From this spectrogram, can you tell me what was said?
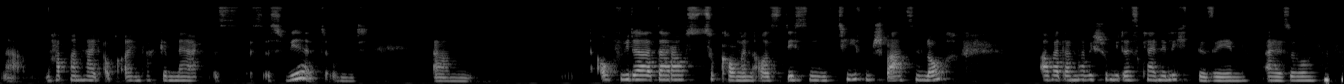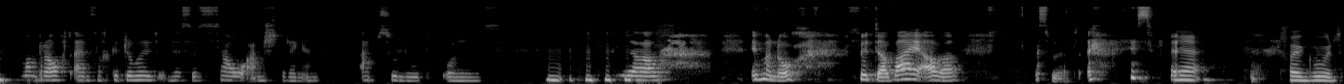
na, hat man halt auch einfach gemerkt, es, es, es wird. Und ähm, auch wieder daraus zu kommen aus diesem tiefen schwarzen Loch. Aber dann habe ich schon wieder das kleine Licht gesehen. Also man braucht einfach Geduld und es ist sau anstrengend. Absolut. Und ja, immer noch mit dabei, aber es wird. Es wird. Ja, voll gut.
